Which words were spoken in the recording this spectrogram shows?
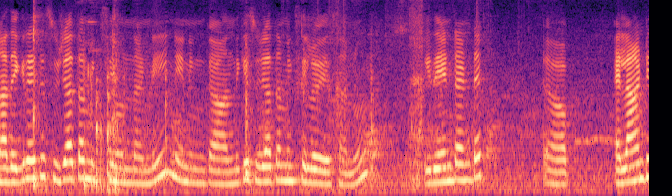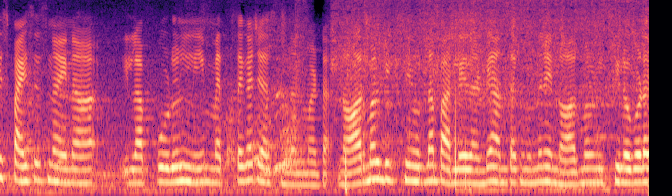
నా దగ్గర అయితే సుజాత మిక్సీ ఉందండి. నేను ఇంకా అందుకే సుజాత మిక్సీలో వేసాను ఇదేంటంటే ఎలాంటి స్పైసెస్నైనా ఇలా పొడుల్ని మెత్తగా చేస్తుంది అనమాట నార్మల్ మిక్సీ ఉన్నా పర్లేదండి. అంతకుముందు నేను నార్మల్ మిక్సీలో కూడా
